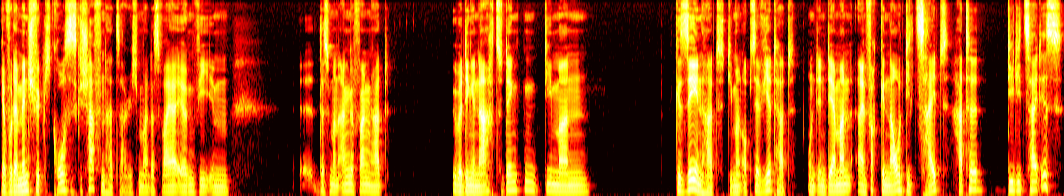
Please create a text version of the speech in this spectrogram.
ja, wo der Mensch wirklich Großes geschaffen hat, sage ich mal. Das war ja irgendwie im, äh, dass man angefangen hat, über Dinge nachzudenken, die man gesehen hat, die man observiert hat und in der man einfach genau die Zeit hatte, die die Zeit ist.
